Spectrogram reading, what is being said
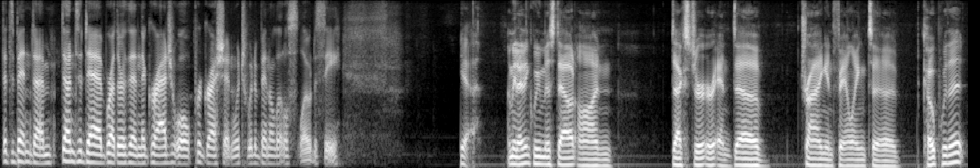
that's been done done to Deb rather than the gradual progression, which would have been a little slow to see. Yeah. I mean, I think we missed out on Dexter and Deb trying and failing to cope with it,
